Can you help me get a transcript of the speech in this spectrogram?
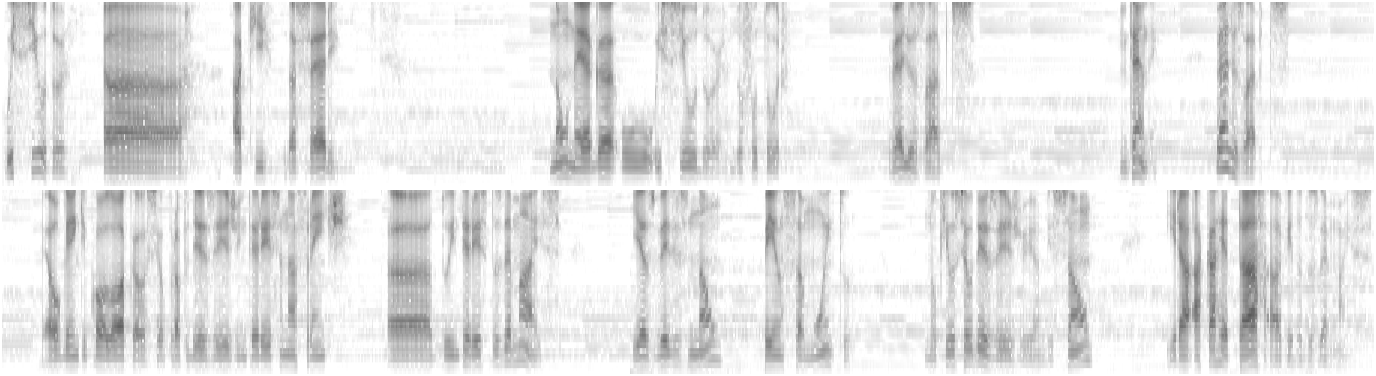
O Isildur, uh, aqui da série, não nega o Isildur do futuro. Velhos hábitos. Entendem? Velhos hábitos. É alguém que coloca o seu próprio desejo e interesse na frente uh, do interesse dos demais. E às vezes não pensa muito no que o seu desejo e ambição irá acarretar à vida dos demais.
